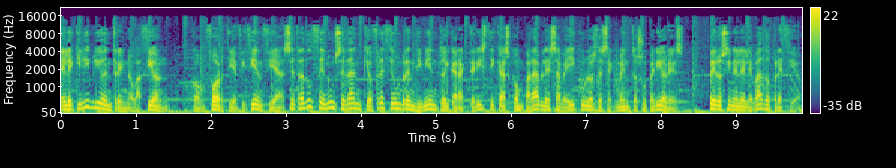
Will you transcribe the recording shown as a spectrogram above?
El equilibrio entre innovación, confort y eficiencia se traduce en un sedán que ofrece un rendimiento y características comparables a vehículos de segmentos superiores, pero sin el elevado precio.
